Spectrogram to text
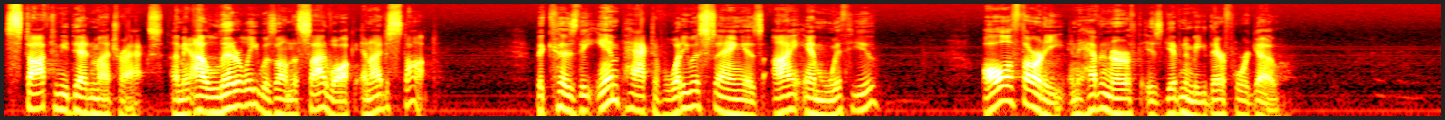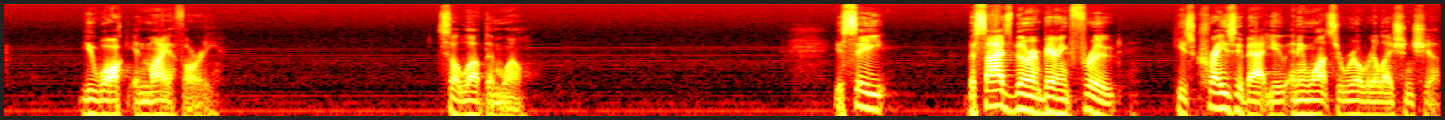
Stopped me dead in my tracks. I mean, I literally was on the sidewalk and I just stopped. Because the impact of what he was saying is, I am with you. All authority in heaven and earth is given to me, therefore go. You walk in my authority. So love them well. You see, besides bearing fruit, he's crazy about you and he wants a real relationship.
